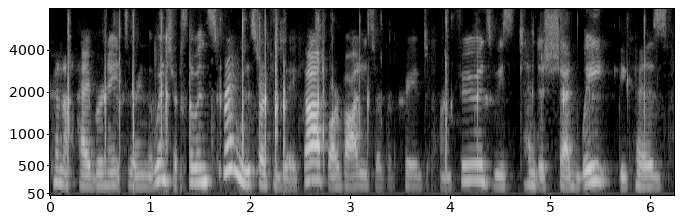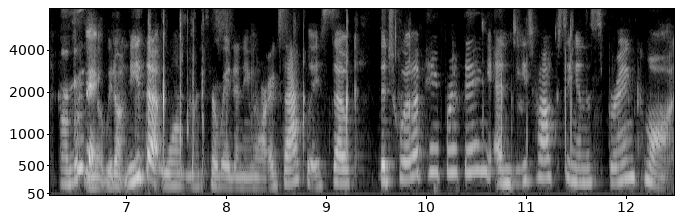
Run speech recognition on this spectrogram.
kind of hibernate during the winter. So in spring, we start to wake up, our bodies start to crave different foods, we tend to shed weight because we're you know, we don't need that warm winter weight anymore. Exactly. So the toilet paper thing and detoxing in the spring, come on,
